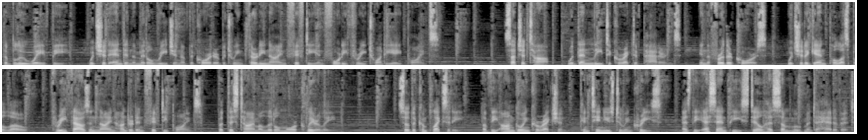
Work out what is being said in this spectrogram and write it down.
the blue wave B, which should end in the middle region of the corridor between 3950 and 4328 points. Such a top would then lead to corrective patterns in the further course, which should again pull us below 3,950 points, but this time a little more clearly. So the complexity of the ongoing correction continues to increase as the S&P still has some movement ahead of it.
